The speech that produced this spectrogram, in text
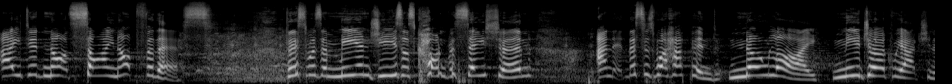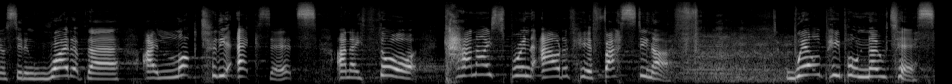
I did not sign up for this. This was a me and Jesus conversation. And this is what happened. No lie, knee jerk reaction of sitting right up there. I looked to the exits and I thought, can I sprint out of here fast enough? Will people notice?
